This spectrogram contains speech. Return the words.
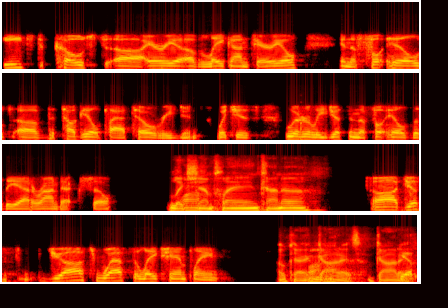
east coast uh, area of Lake Ontario in the foothills of the Tug Hill Plateau region, which is literally just in the foothills of the Adirondacks. So Lake wow. Champlain, kind of. Uh, just just west of Lake Champlain. Okay, wow. got it, got it. Yep.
